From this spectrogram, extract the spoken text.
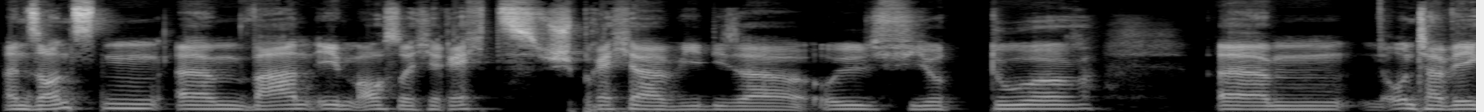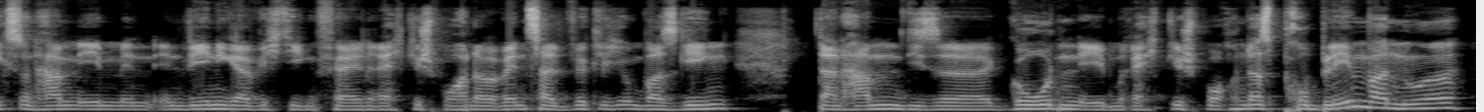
Ansonsten ähm, waren eben auch solche Rechtssprecher wie dieser Ulfiodur ähm, unterwegs und haben eben in, in weniger wichtigen Fällen Recht gesprochen. Aber wenn es halt wirklich um was ging, dann haben diese Goden eben Recht gesprochen. Das Problem war nur,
